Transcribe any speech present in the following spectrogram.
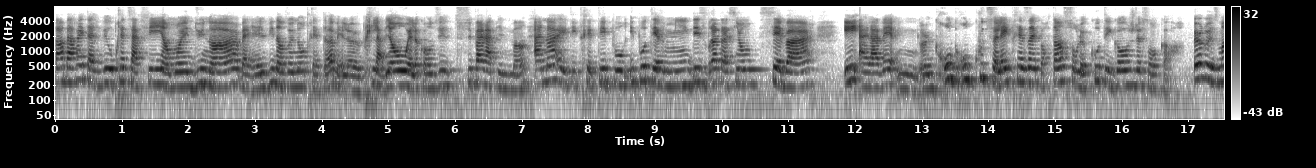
Barbara est arrivée auprès de sa fille en moins d'une heure. Ben, elle vit dans un autre état, mais elle a pris l'avion, elle a conduit super rapidement. Anna a été traitée pour hypothermie, déshydratation sévère et elle avait un gros gros coup de soleil très important sur le côté gauche de son corps. Heureusement,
